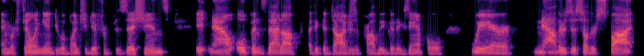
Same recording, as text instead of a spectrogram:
and we're filling into a bunch of different positions. It now opens that up. I think the Dodgers are probably a good example where now there's this other spot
